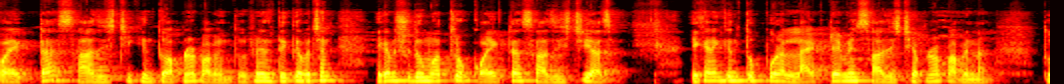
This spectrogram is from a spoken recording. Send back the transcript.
কয়েকটা সার্চ হিস্ট্রি কিন্তু আপনারা পাবেন। তো ফ্রেন্ডস দেখতে পাচ্ছেন, এখানে শুধুমাত্র কয়েকটা সার্চ হিস্ট্রি আছে। এখানে কিন্তু পুরো লাইফ টাইমের সার্চ হিস্ট্রি আপনারা পাবেন না। তো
